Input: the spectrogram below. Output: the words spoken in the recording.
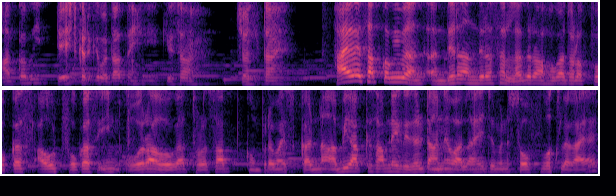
आपका भी टेस्ट करके बताते हैं कि कैसा चलता है। हाय गैस आपको अभी अंधेरा अंधेरा सा लग रहा होगा। थोड़ा फोकस आउट फोकस इन हो रहा होगा। थोड़ा सा आप कॉम्प्रोमाइज़ करना। अभी आपके सामने एक रिज़ल्ट आने वाला है जो मैंने सॉफ्ट वर्क लगाया है।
